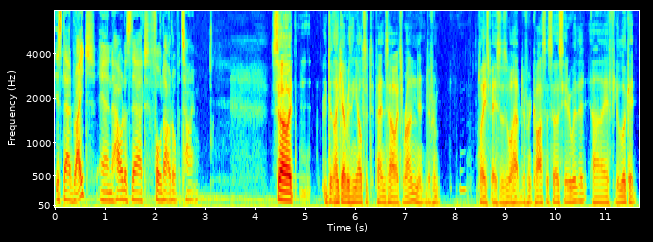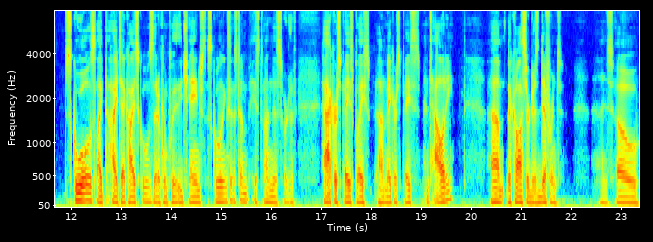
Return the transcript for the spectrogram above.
Is that right? And how does that fold out over time? So, it, like everything else, it depends how it's run, and different play spaces will have different costs associated with it. Uh, if you look at schools like the high tech high schools that have completely changed the schooling system based on this sort of hacker space, place, uh, maker space mentality, um, the costs are just different. And so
